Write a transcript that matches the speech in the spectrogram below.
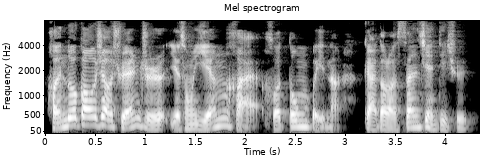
很多高校选址也从沿海和东北呢改到了三线地区。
